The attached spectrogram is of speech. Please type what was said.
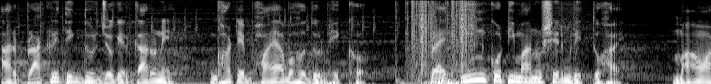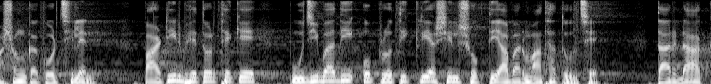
আর প্রাকৃতিক দুর্যোগের কারণে ঘটে ভয়াবহ দুর্ভিক্ষ। প্রায় তিন কোটি মানুষের মৃত্যু হয়। মাও আশঙ্কা করছিলেন, পার্টির ভেতর থেকে পুঁজিবাদী ও প্রতিক্রিয়াশীল শক্তি আবার মাথা তুলছে। তার ডাক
